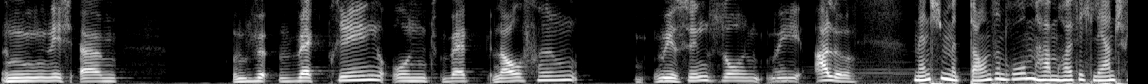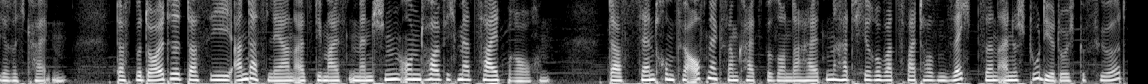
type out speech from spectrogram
Nicht ähm, wegdrehen und weglaufen. Wir sind so wie alle. Menschen mit Down-Syndrom haben häufig Lernschwierigkeiten. Das bedeutet, dass sie anders lernen als die meisten Menschen und häufig mehr Zeit brauchen. Das Zentrum für Aufmerksamkeitsbesonderheiten hat hierüber 2016 eine Studie durchgeführt,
